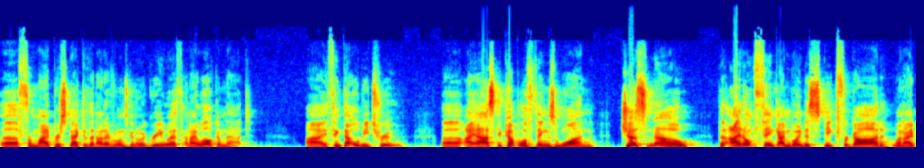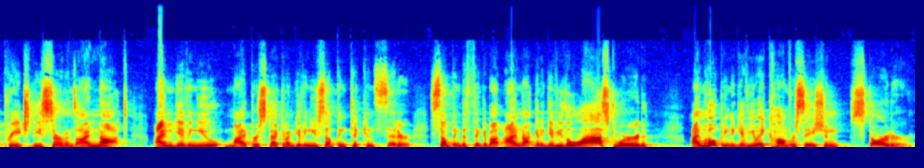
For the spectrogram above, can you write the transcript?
uh, from my perspective that not everyone's going to agree with, and I welcome that. I think that will be true. Uh, I ask a couple of things. One, just know that I don't think I'm going to speak for God when I preach these sermons. I'm not. I'm giving you my perspective. I'm giving you something to consider, something to think about. I'm not going to give you the last word. I'm hoping to give you a conversation starter.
